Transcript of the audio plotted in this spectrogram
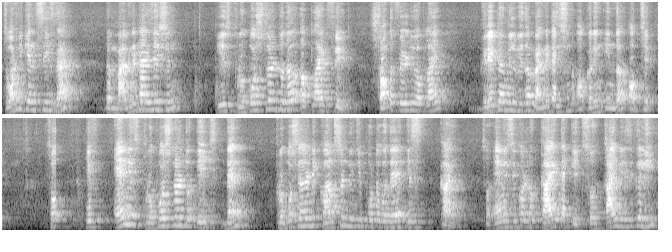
So what we can see is that the magnetization is proportional to the applied field. Stronger field you apply, greater will be the magnetization occurring in the object. So if M is proportional to H, then proportionality constant which you put over there is chi. So M is equal to chi times H. So chi basically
